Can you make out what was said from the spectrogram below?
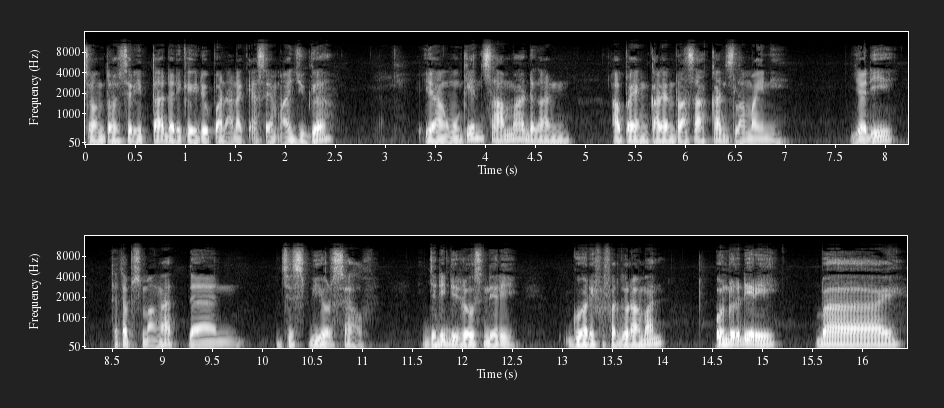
contoh cerita dari kehidupan anak SMA juga yang mungkin sama dengan apa yang kalian rasakan selama ini. Jadi tetap semangat dan just be yourself. Jadi diri lo sendiri. Gua Rifa Farduraman, undur diri. Bye.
